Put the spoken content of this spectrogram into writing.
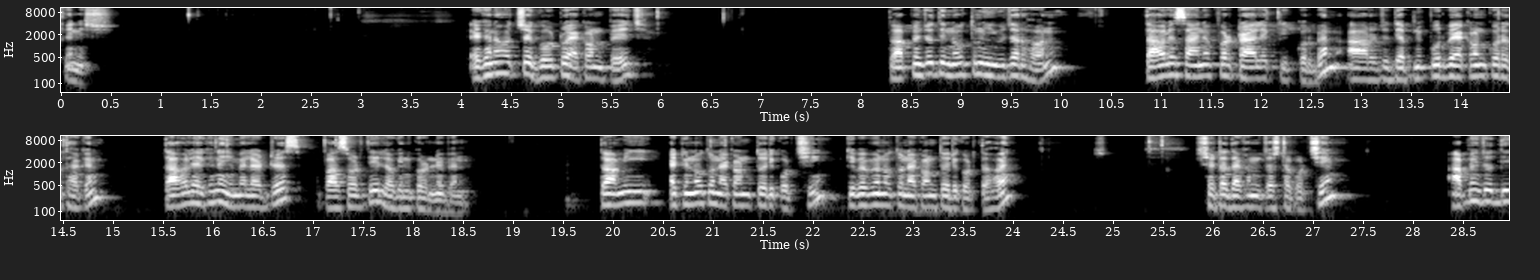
ফিনিশ এখানে হচ্ছে গো টু অ্যাকাউন্ট পেজ তো আপনি যদি নতুন ইউজার হন, তাহলে সাইন আপ ফর ট্রায়ালে ক্লিক করবেন। আর যদি আপনি পূর্বে অ্যাকাউন্ট করে থাকেন, তাহলে এখানে ইমেল অ্যাড্রেস পাসওয়ার্ড দিয়ে লগ করে নেবেন। তো আমি একটি নতুন অ্যাকাউন্ট তৈরি করছি। কীভাবে নতুন অ্যাকাউন্ট তৈরি করতে হয়, সেটা দেখানোর চেষ্টা করছি। আপনি যদি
